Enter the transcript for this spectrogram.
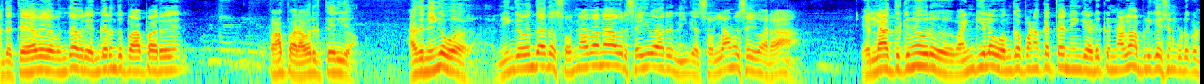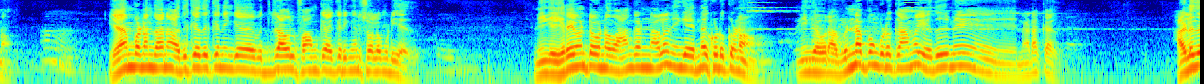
அந்த தேவையை வந்து அவர் எங்கேருந்து பார்ப்பாரு? பார்ப்பார் அவருக்கு தெரியும். அது நீங்கள் நீங்கள் வந்து அதை சொன்னால் தானே அவர் செய்வார்? நீங்கள் சொல்லாமல் செய்வாரா? எல்லாத்துக்குமே ஒரு வங்கியில் உங்கள் பணக்கத்தை நீங்கள் எடுக்கணுனாலும் அப்ளிகேஷன் கொடுக்கணும். ஏன் பணம் தானே? அதுக்கு எதுக்கு நீங்கள் வித்ட்ராவல் ஃபார்ம் கேட்குறீங்கன்னு சொல்ல முடியாது. நீங்கள் இறைவன்ட்ட ஒன்று வாங்கினாலும் நீங்கள் என்ன கொடுக்கணும்? நீங்கள் ஒரு விண்ணப்பம் கொடுக்காம எதுவுமே நடக்காது. அழுத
